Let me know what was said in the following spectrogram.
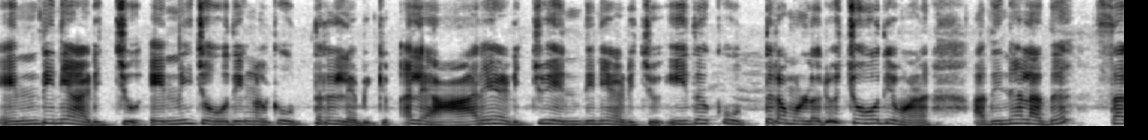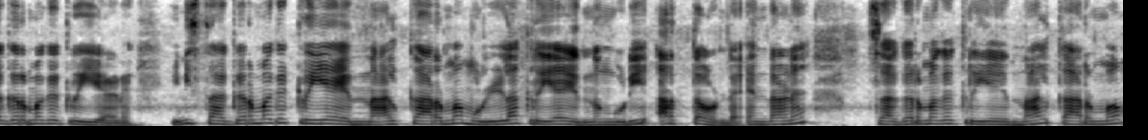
എന്തിനെ അടിച്ചു? എന്നീ ചോദ്യങ്ങൾക്ക് ഉത്തരം ലഭിക്കും. അല്ലെ? ആരെ അടിച്ചു? എന്തിനെ അടിച്ചു? ഇതൊക്കെ ഉത്തരമുള്ളൊരു ചോദ്യമാണ്. അതിനാൽ അത് സകർമ്മക ക്രിയയാണ് ഇനി സകർമ്മക ക്രിയ എന്നാൽ കർമ്മമുള്ള ക്രിയ എന്നും കൂടി അർത്ഥമുണ്ട്. എന്താണ്? സകർമ്മക ക്രിയ എന്നാൽ കർമ്മം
